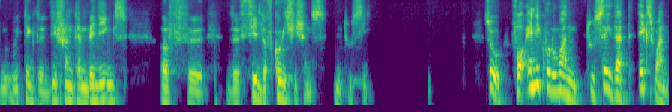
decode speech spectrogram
We take the different embeddings of uh, the field of coefficients into C. So for n equal one, to say that x1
